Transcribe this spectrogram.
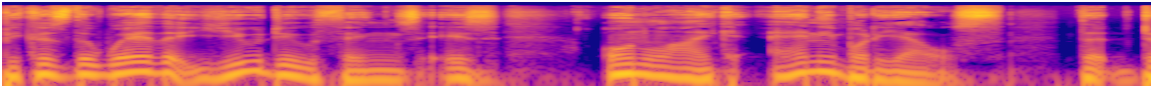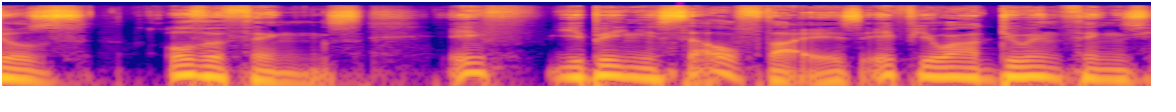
Because the way that you do things is unlike anybody else that does other things. If you're being yourself, that is, if you are doing things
